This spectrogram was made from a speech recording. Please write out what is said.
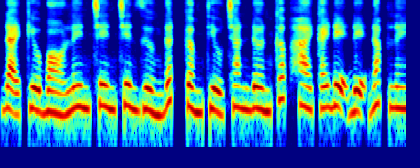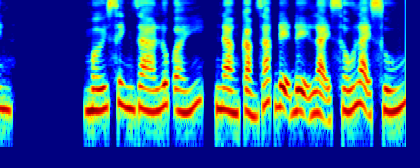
Đại kiều bò lên trên trên giường đất cầm tiểu chăn đơn cấp hai cái đệ đệ đắp lên. Mới sinh ra lúc ấy, nàng cảm giác đệ đệ lại xấu lại xú,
